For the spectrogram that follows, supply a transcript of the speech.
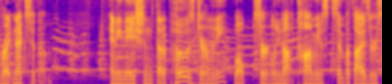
right next to them. Any nations that oppose Germany, while certainly not communist sympathizers,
